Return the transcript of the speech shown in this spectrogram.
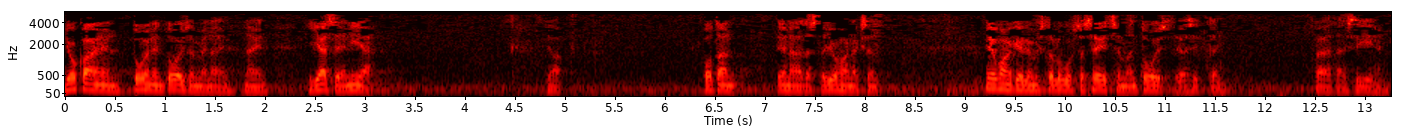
Jokainen toinen toisemme näin, näin jäseniä. Ja otan enää tästä Johanneksen evankeliumista luvusta 17 ja sitten päätän siihen.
